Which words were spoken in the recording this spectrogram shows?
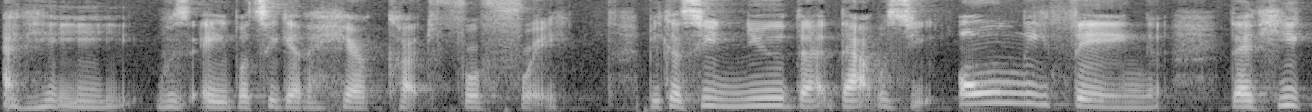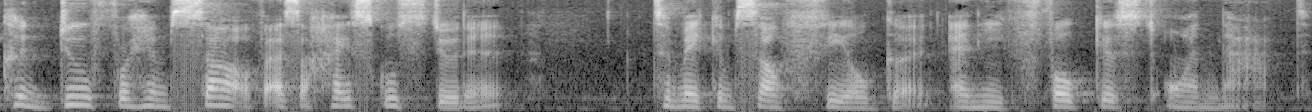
and he was able to get a haircut for free because he knew that that was the only thing that he could do for himself as a high school student to make himself feel good. And he focused on that.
